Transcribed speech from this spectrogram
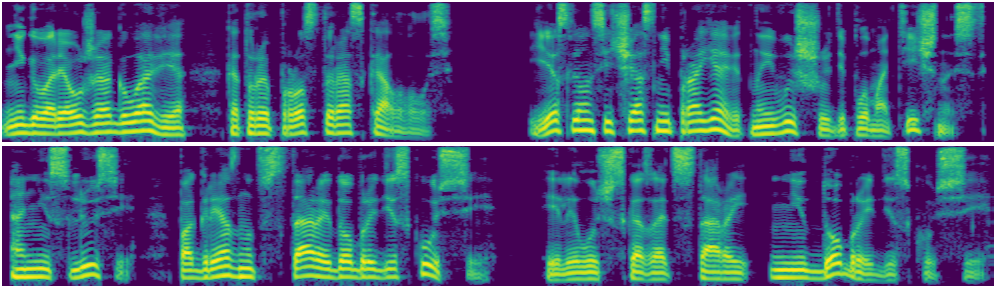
Не говоря уже о голове, которая просто раскалывалась. Если он сейчас не проявит наивысшую дипломатичность, они с Люси погрязнут в старой доброй дискуссии, или лучше сказать, старой недоброй дискуссии,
